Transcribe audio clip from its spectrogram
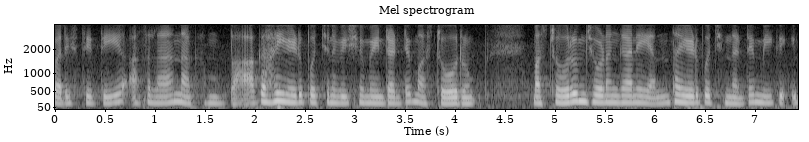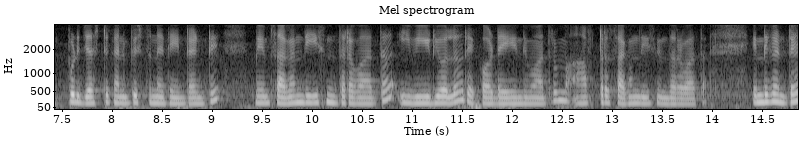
పరిస్థితి. అసలు నాకు బాగా ఏడుపు వచ్చిన విషయం ఏంటంటే మా స్టోర్ రూమ్. మా స్టోర్ రూమ్ చూడంగానే ఎంత ఏడుపు వచ్చిందంటే మీకు ఇప్పుడు జస్ట్ కనిపిస్తున్నది ఏంటంటే మేము సగం తీసిన తర్వాత ఈ వీడియోలో రికార్డ్ అయ్యింది మాత్రం ఆఫ్టర్ సగం తీసిన తర్వాత. ఎందుకంటే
